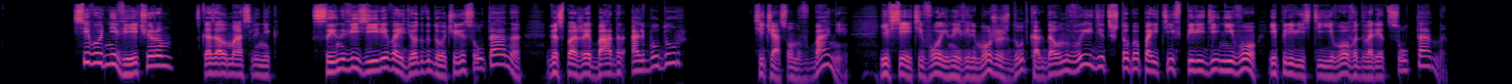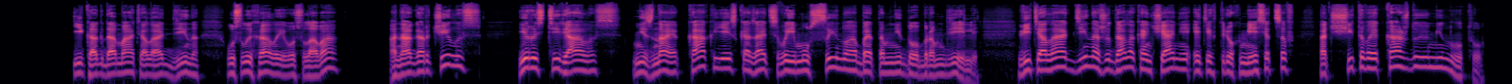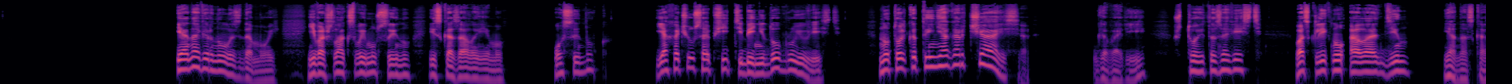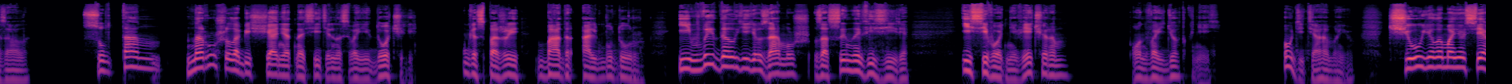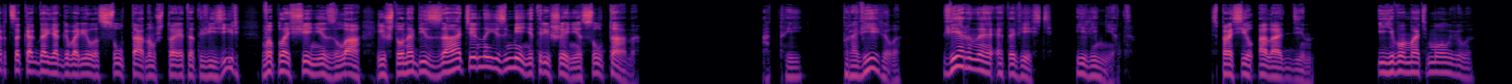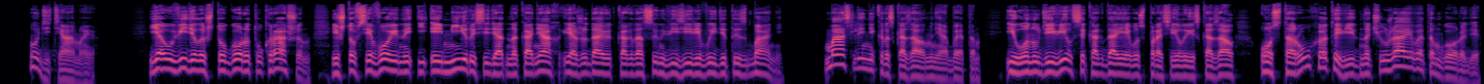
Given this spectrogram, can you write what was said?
«Сегодня вечером, — сказал Масленник, — сын визиря войдет к дочери султана, госпоже Бадр Аль-Будур. Сейчас он в бане, и все эти воины и вельможи ждут, когда он выйдет, чтобы пойти впереди него и привести его во дворец султана. И когда мать Алладдина услыхала его слова, она огорчилась и растерялась, не зная, как ей сказать своему сыну об этом недобром деле, ведь Алладдин ожидал окончания этих трех месяцев, отсчитывая каждую минуту. И она вернулась домой и вошла к своему сыну и сказала ему, «О, сынок, я хочу сообщить тебе недобрую весть, но только ты не огорчайся». «Говори, что это за весть?» — воскликнул Аладдин, и она сказала. «Султан нарушил обещание относительно своей дочери, госпожи Бадр аль-Будур, и выдал ее замуж за сына визиря, и сегодня вечером он войдет к ней». О, дитя мое, чуяло мое сердце, когда я говорила с султаном, что этот визирь — воплощение зла, и что он обязательно изменит решение султана. — А ты проверила, верная эта весть или нет? — спросил Аладдин. И его мать молвила, — О, дитя мое, я увидела, что город украшен, и что все воины и эмиры сидят на конях и ожидают, когда сын визиря выйдет из бани. Масленник рассказал мне об этом, и он удивился, когда я его спросила и сказал, «О, старуха, ты, видно, чужая в этом городе».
